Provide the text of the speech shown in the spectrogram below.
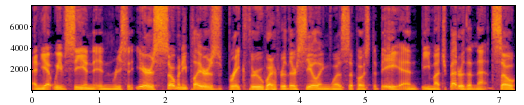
And yet we've seen in recent years so many players break through whatever their ceiling was supposed to be and be much better than that. So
